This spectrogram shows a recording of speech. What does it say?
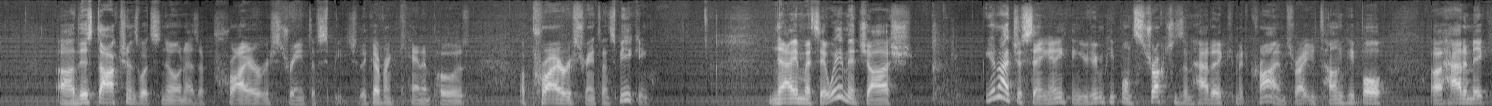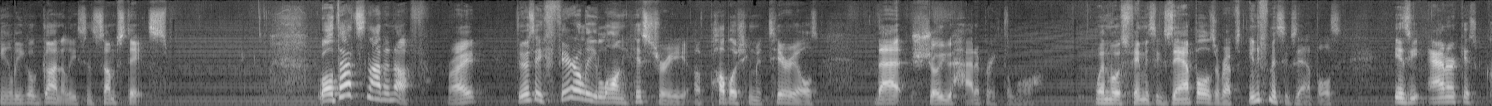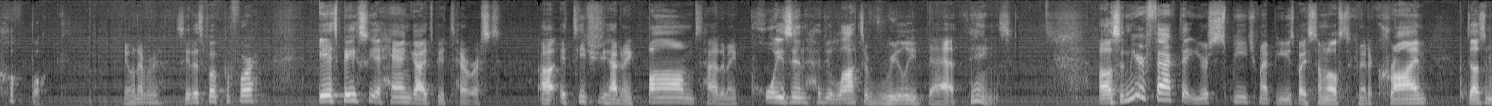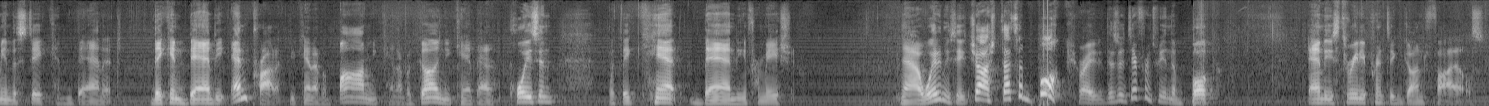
Uh, this doctrine is what's known as a prior restraint of speech. The government can impose a prior restraint on speaking. Now you might say, wait a minute, Josh, you're not just saying anything, you're giving people instructions on how to commit crimes, right? You're telling people uh, how to make an illegal gun, at least in some states. Well, that's not enough, right? There's a fairly long history of publishing materials that show you how to break the law. One of the most famous examples, or perhaps infamous examples, is the Anarchist Cookbook. Anyone ever see this book before? It's basically a hand guide to be a terrorist. Uh, it teaches you how to make bombs, how to make poison, how to do lots of really bad things. Uh, so the mere fact that your speech might be used by someone else to commit a crime doesn't mean the state can ban it. They can ban the end product. You can't have a bomb, you can't have a gun, you can't ban poison, but they can't ban the information. Now, wait a minute, say, Josh, that's a book, right? There's a difference between the book and these 3D printed gun files.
